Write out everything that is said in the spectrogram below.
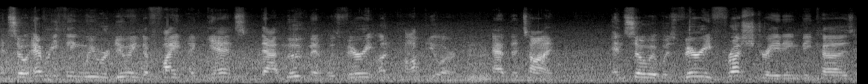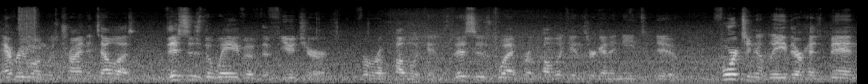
And so everything we were doing to fight against that movement was very unpopular mm-hmm. at the time. And so it was very frustrating because everyone was trying to tell us this is the wave of the future for Republicans. This is what Republicans are going to need to do. Fortunately, there has been,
